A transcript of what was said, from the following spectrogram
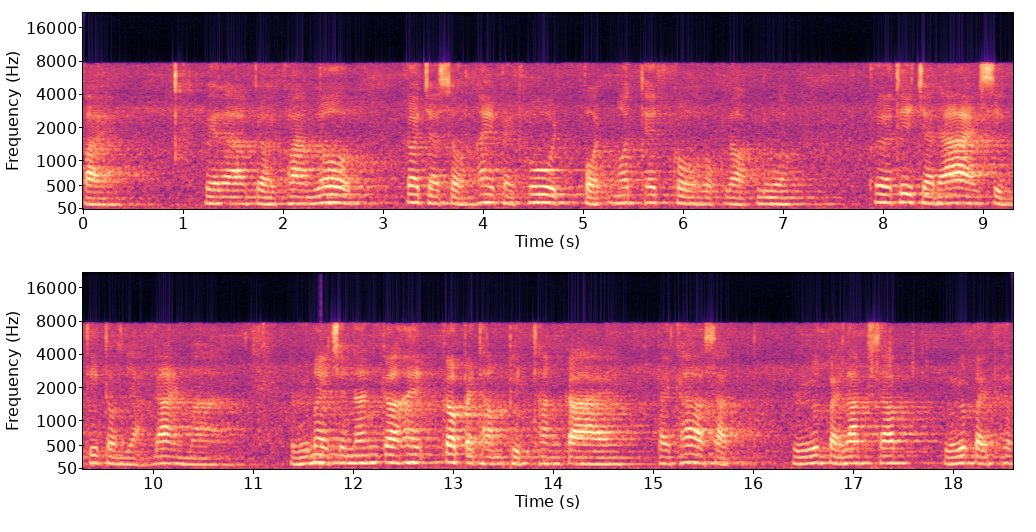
ไป เวลาเกิดความโลภก็จะส่งให้ไปพูดปดมดเท็จโกหกหลอกลวง เพื่อที่จะได้สิ่งที่ตนอยากได้มา หรือไม่เช่นนั้นก็ให้ก็ไปทำผิดทางกาย ไปฆ่าสัตว์ หรือไปลักทรัพย์ หรือไปเพื่อ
